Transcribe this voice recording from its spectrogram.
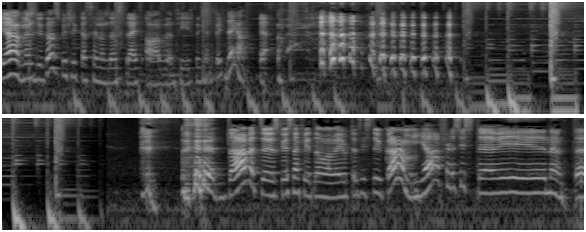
Ja, men du kan også bli slikka selv om du er streit av en fyr, f.eks. Det kan jeg. Ja. Da vet du, skal vi snakke litt om hva vi har gjort den siste uka. Ja, for det siste vi nevnte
